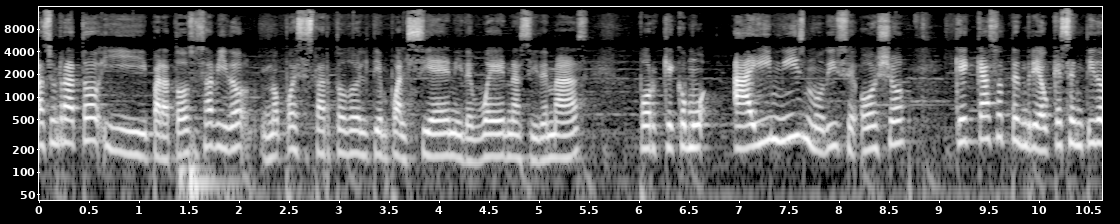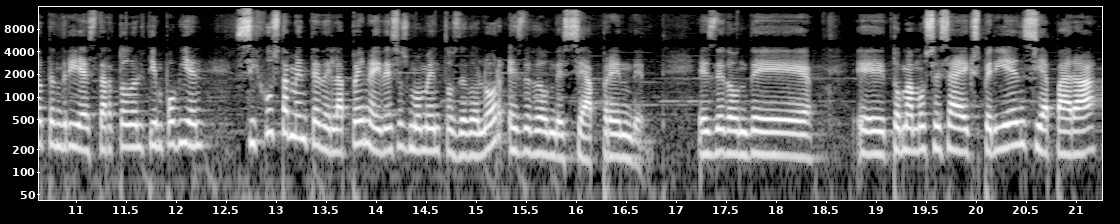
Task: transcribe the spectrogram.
hace un rato, y para todos es sabido, no puedes estar todo el tiempo al 100 y de buenas y demás, porque como ahí mismo dice Osho, ¿qué caso tendría o qué sentido tendría estar todo el tiempo bien si justamente de la pena y de esos momentos de dolor es de donde se aprende, es de donde eh, tomamos esa experiencia para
